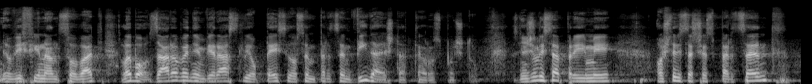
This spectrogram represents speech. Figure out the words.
vyfinancovať, lebo zároveň im vyrástli o 58% výdaje štátneho rozpočtu. Znižili sa príjmy o 46%,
